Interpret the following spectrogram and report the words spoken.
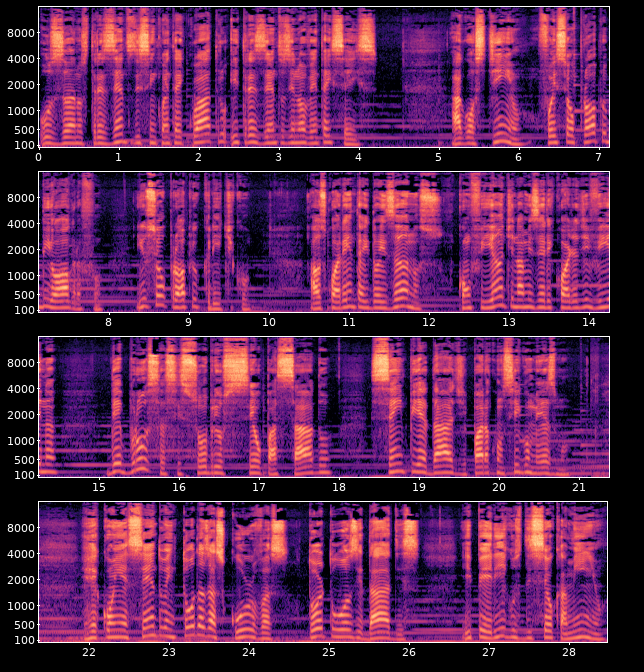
os anos 354 e 396. Agostinho foi seu próprio biógrafo e o seu próprio crítico. Aos 42 anos, confiante na misericórdia divina, debruça-se sobre o seu passado sem piedade para consigo mesmo, reconhecendo em todas as curvas, tortuosidades e perigos de seu caminho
